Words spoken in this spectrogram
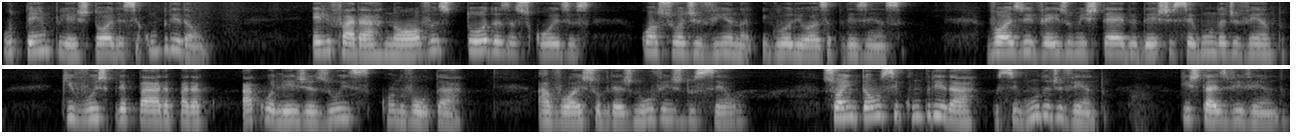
O tempo e a história se cumprirão. Ele fará novas todas as coisas com a sua divina e gloriosa presença. Vós viveis o mistério deste segundo advento, que vos prepara para acolher Jesus quando voltar, a vós sobre as nuvens do céu. Só então se cumprirá o segundo advento que estáis vivendo.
